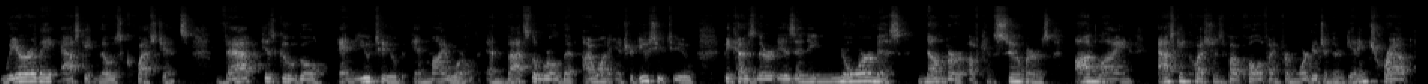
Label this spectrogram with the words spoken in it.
Where are they asking those questions? That is Google and YouTube in my world. And that's the world that I want to introduce you to because there is an enormous number of consumers online asking questions about qualifying for a mortgage and they're getting trapped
